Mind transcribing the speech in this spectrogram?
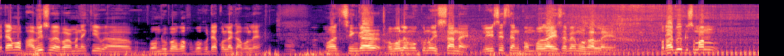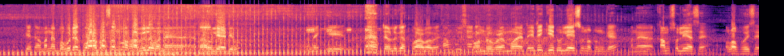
এতিয়া মই ভাবিছোঁ এবাৰ মানে কি বন্ধুবৰ্গ শুভসূতে ক'লে গাবলৈ। মই ছিংগাৰ হ'বলৈ মোৰ কোনো ইচ্ছা নাই। লিৰিচিষ্ট এণ্ড কম্পজাৰ হিচাপে মোৰ ভাল লাগে। তথাপিও কিছুমান মানে বহুতে কোৱাৰ পাছত মই ভাবিলোঁ মানে এটা উলিয়াই দিওঁ। মানে কি তেওঁলোকে কোৱাৰ বাবে নেকি? বন্ধুবোৰে মই এতিয়া গীত উলিয়াইছোঁ নতুনকৈ। মানে কাম চলি আছে অলপ হৈছে।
